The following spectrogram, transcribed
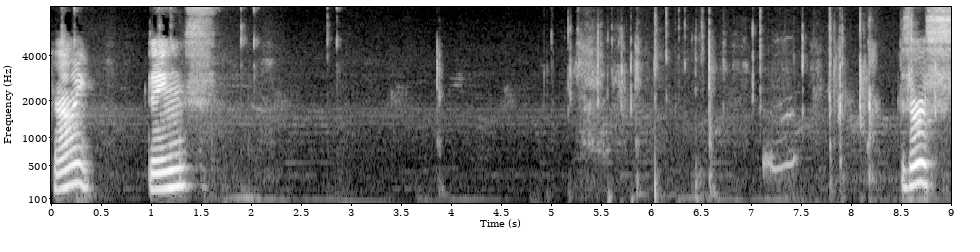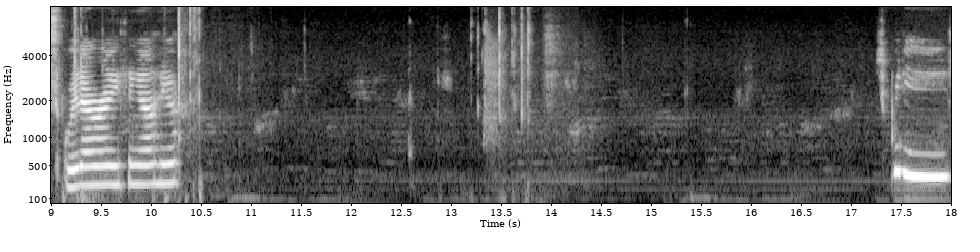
Can I make things. Is there a squid or anything out here? Squiddies.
